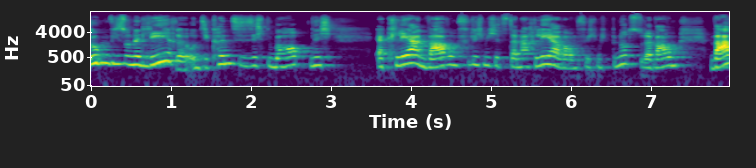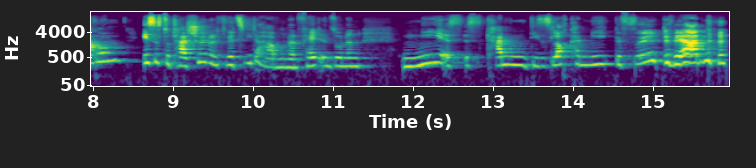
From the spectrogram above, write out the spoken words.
irgendwie so eine Leere und sie können sie sich überhaupt nicht erklären, warum fühle ich mich jetzt danach leer, warum fühle ich mich benutzt oder warum, warum ist es total schön und ich will es wieder haben und man fällt in so einen nie, es, es kann, dieses Loch kann nie gefüllt werden,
